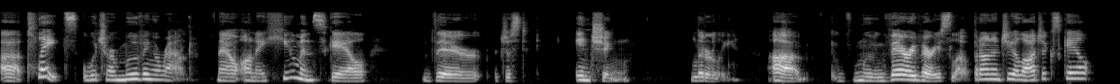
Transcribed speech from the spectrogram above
uh, plates which are moving around. Now, on a human scale, they're just inching, literally, uh, moving very, very slow. But on a geologic scale,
